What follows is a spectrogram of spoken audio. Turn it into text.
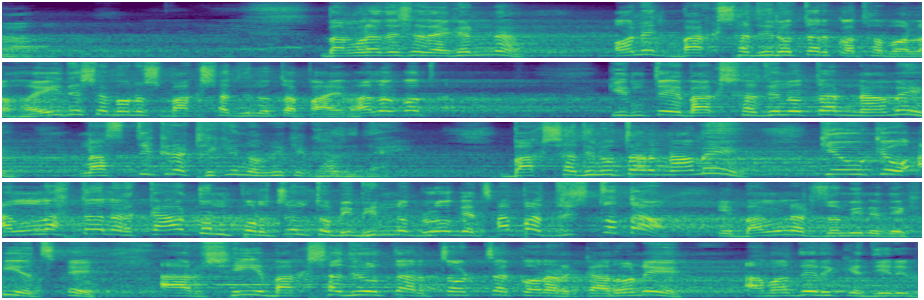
না। বাংলাদেশে দেখেন না অনেক বাকস্বাধীনতার কথা বলা হয়। এই দেশে মানুষ বাকস্বাধীনতা পায়, ভালো কথা। কিন্তু এই বাকস্বাধীনতার নামে নাস্তিকরা ঠিকই নবীকে গালি দেয়। বাকস্বাধীনতার নামে কেউ কেউ আল্লাহ তালার কার্টুন পর্যন্ত বিভিন্ন ব্লগে ছাপা দৃষ্টতা এ বাংলার জমিনে দেখিয়েছে। আর সেই বাকস্বাধীনতার চর্চা করার কারণে আমাদেরকে দীর্ঘ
